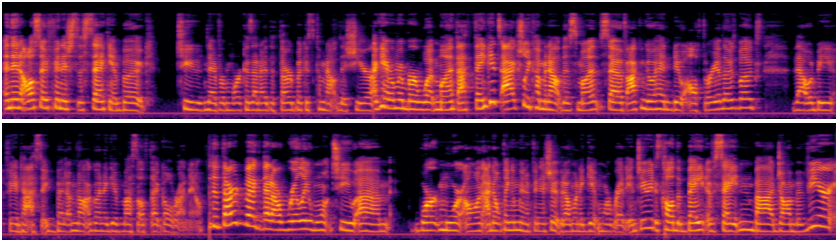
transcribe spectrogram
and then also finish the second book to Nevermore because I know the third book is coming out this year. I can't remember what month. I think it's actually coming out this month. So if I can go ahead and do all three of those books, that would be fantastic, but I'm not going to give myself that goal right now. The third book that I really want to um, work more on. I don't think I'm going to finish it, but I want to get more read into it. It's called The Bait of Satan by John Bevere,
